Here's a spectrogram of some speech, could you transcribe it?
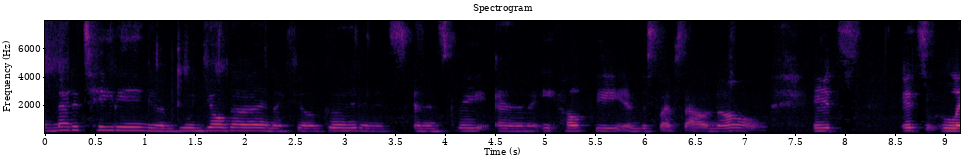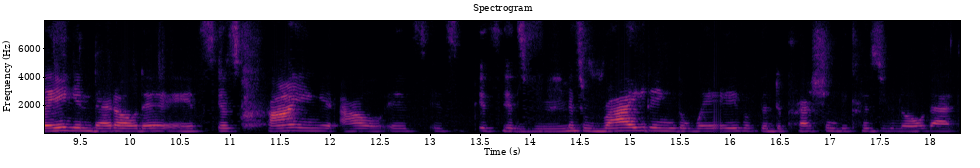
I'm meditating and I'm doing yoga and I feel good and it's and it's great and I eat healthy and this lifestyle. No. It's it's laying in bed all day. It's it's crying it out. It's it's it's it's Mhm. it's riding the wave of the depression because you know that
